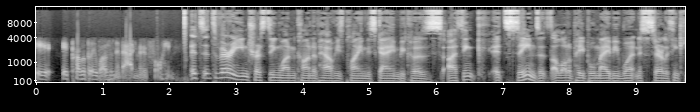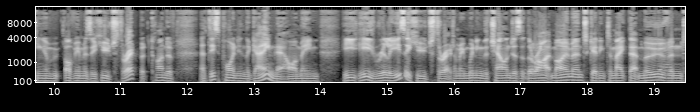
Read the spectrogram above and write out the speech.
it, it probably wasn't a bad move for him. It's it's a very interesting one, kind of how he's playing this game, because I think it seems that a lot of people maybe weren't necessarily thinking of, him as a huge threat, but kind of at this point in the game now, I mean, he, he really is a huge threat. I mean, winning the challenges at the yeah. right moment, getting to make that move, yeah. and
